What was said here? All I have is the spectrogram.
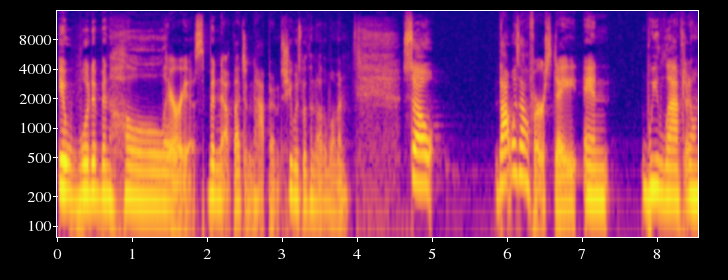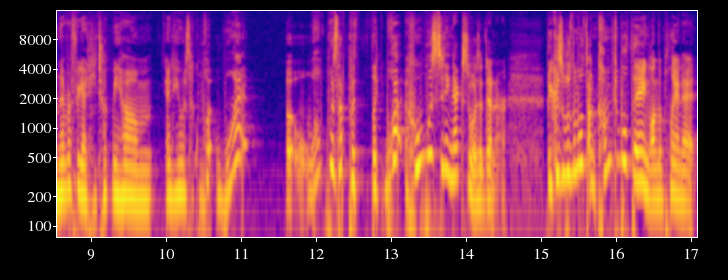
It would have been hilarious. But no, that didn't happen. She was with another woman. So that was our first date. And we left. And I'll never forget, he took me home and he was like, What, what? Uh, what was up with, like, what? Who was sitting next to us at dinner? Because it was the most uncomfortable thing on the planet.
